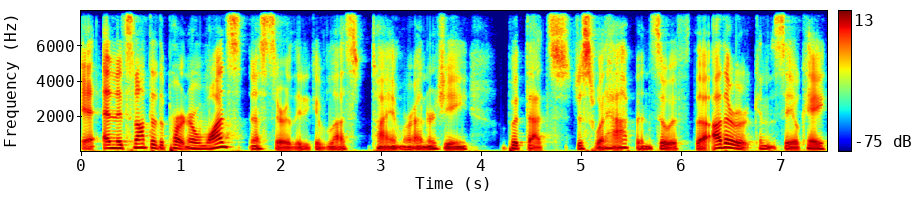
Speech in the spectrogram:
and it's not that the partner wants necessarily to give less time or energy but that's just what happens. So if the other can say okay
